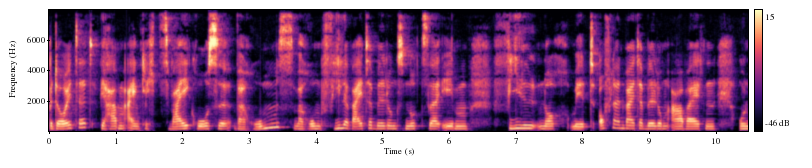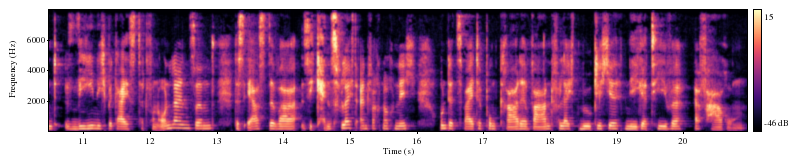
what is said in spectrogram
Bedeutet, wir haben eigentlich zwei große Warums, warum viele Weiterbildungsnutzer eben viel noch mit Offline-Weiterbildung arbeiten und wenig begeistert von Online sind. Das erste war, sie kennen es vielleicht einfach noch nicht. Und der zweite Punkt gerade waren vielleicht mögliche negative Erfahrungen.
